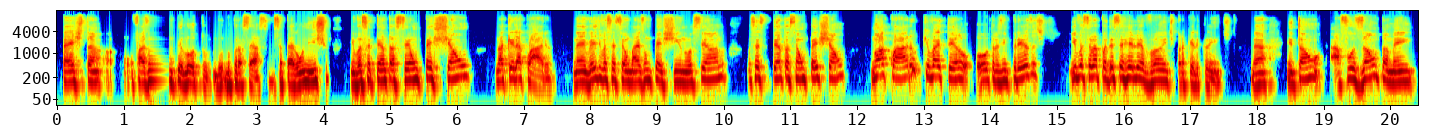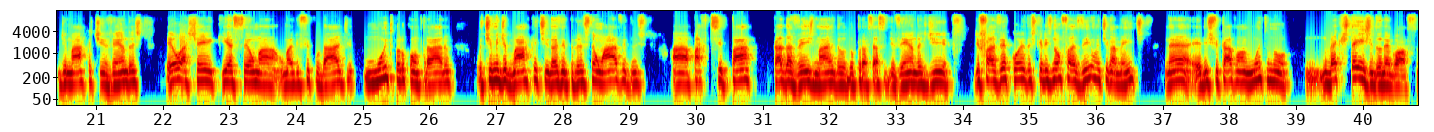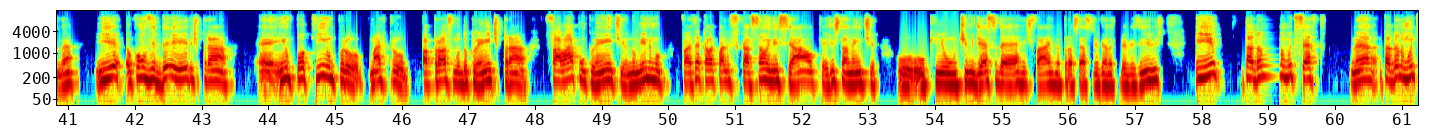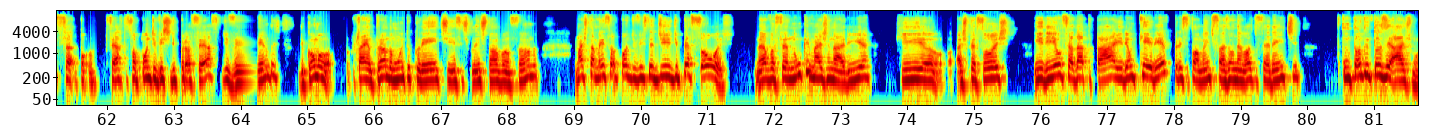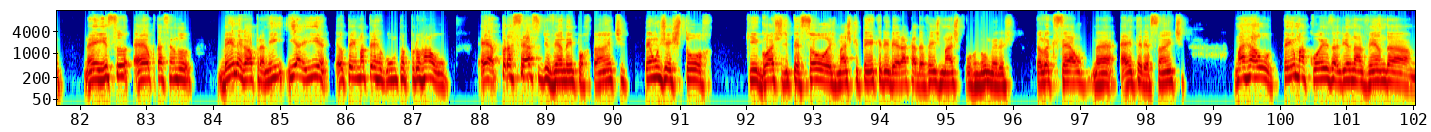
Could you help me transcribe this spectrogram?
testa, faz um piloto do, do, processo. Você pega um nicho e você tenta ser um peixão naquele aquário. Né? Em vez de você ser mais um peixinho no oceano, você tenta ser um peixão no aquário que vai ter outras empresas e você vai poder ser relevante para aquele cliente. Né? Então, a fusão também de marketing e vendas eu achei que ia ser uma, uma dificuldade, muito pelo contrário. O time de marketing das empresas estão ávidos a participar cada vez mais do, do processo de vendas, de, de fazer coisas que eles não faziam antigamente. Né? Eles ficavam muito no, no backstage do negócio. Né? E eu convidei eles para é, ir um pouquinho pro, mais para próximo do cliente, para falar com o cliente, no mínimo fazer aquela qualificação inicial, que é justamente o, o que um time de SDRs faz no processo de vendas previsíveis, e está dando muito certo. Né? Está dando muito certo do ponto de vista de processo de vendas, de como está entrando muito cliente e esses clientes estão avançando, mas também do ponto de vista de, de pessoas. Né? Você nunca imaginaria que as pessoas iriam se adaptar, iriam querer principalmente fazer um negócio diferente com tanto entusiasmo. Né? Isso é o que está sendo bem legal para mim. E aí eu tenho uma pergunta para o Raul. É, processo de venda é importante, tem um gestor que gosta de pessoas, mas que tenha que liderar cada vez mais por números pelo Excel, né? É interessante. Mas Raul, tem uma coisa ali na venda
